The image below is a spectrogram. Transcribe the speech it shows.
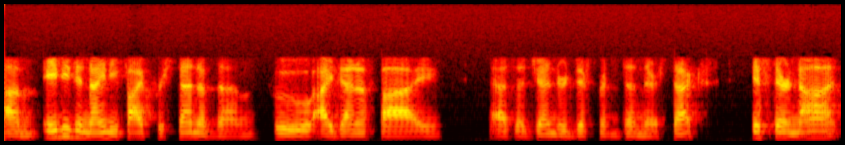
um, 80 to 95 percent of them who identify as a gender different than their sex, if they're not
